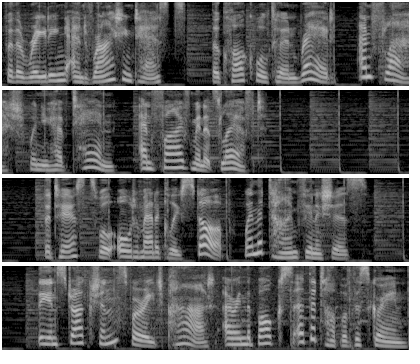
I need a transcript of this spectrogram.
For the reading and writing tests, the clock will turn red and flash when you have 10 and 5 minutes left. The tests will automatically stop when the time finishes. The instructions for each part are in the box at the top of the screen.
